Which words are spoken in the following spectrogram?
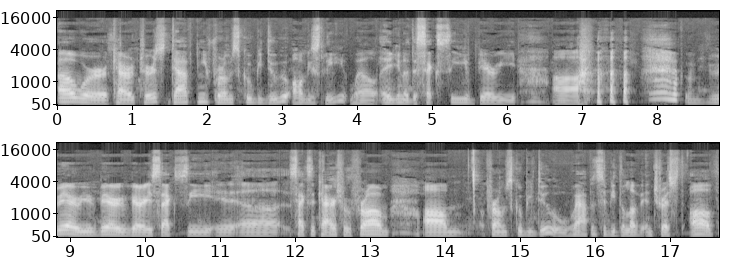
our characters, Daphne from Scooby Doo, obviously. Well, uh, you know, the sexy, very, uh, very, very, very sexy, uh, sexy character from, um, from Scooby Doo, who happens to be the love interest of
